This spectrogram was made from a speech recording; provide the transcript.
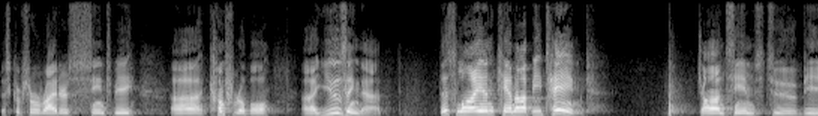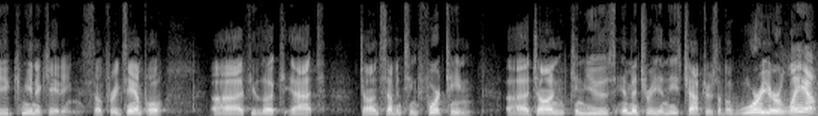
the scriptural writers seem to be uh, comfortable uh, using that. This lion cannot be tamed, John seems to be communicating. So, for example, uh, if you look at John 17 14, uh, John can use imagery in these chapters of a warrior lamb.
